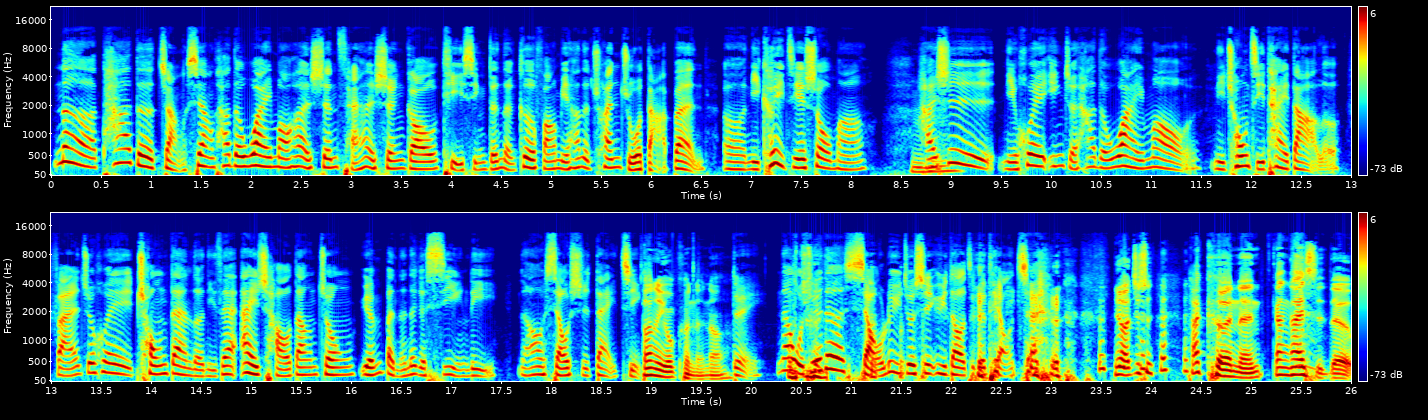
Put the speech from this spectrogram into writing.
那他的长相、他的外貌、他的身材、他的身高、体型等等各方面，他的穿着打扮，呃，你可以接受吗？嗯、还是你会因着他的外貌，你冲击太大了，反而就会冲淡了你在爱巢当中原本的那个吸引力，然后消失殆尽？当然有可能啊。对，那我觉得小绿就是遇到这个挑战，没有，就是他可能刚开始的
